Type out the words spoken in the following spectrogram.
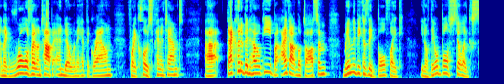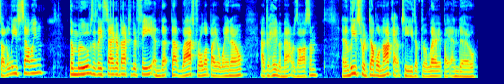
and like rolls right on top of Endo when they hit the ground for a close pin attempt. Uh, that could have been hokey, but I thought it looked awesome, mainly because they both like you know they were both still like subtly selling the moves as they stagger back to their feet, and that that last roll up by Ueno after hitting the mat was awesome and it leads to a double knockout tease after a lariat by Endo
